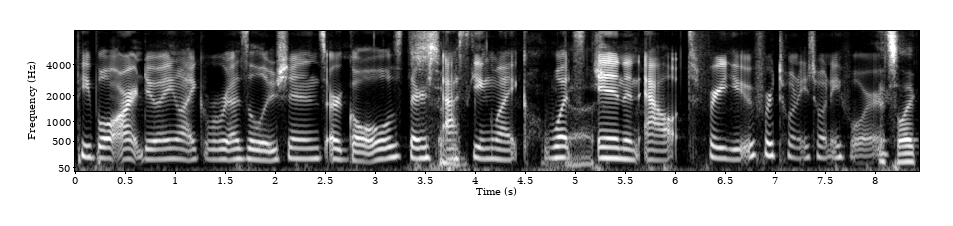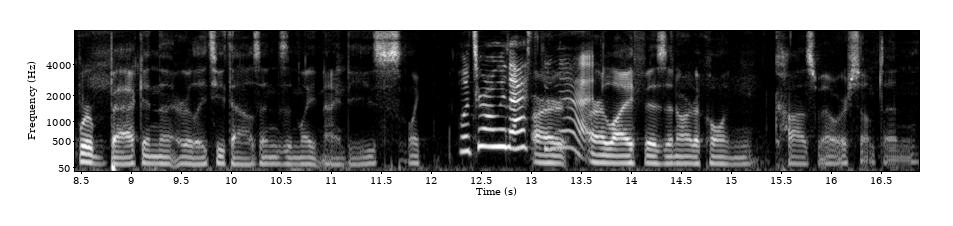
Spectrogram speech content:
people aren't doing like resolutions or goals? They're So- asking like, oh what's gosh. in and out for you for 2024? it's like we're back in the early 2000s and late 90s. Like what's wrong with asking our that? our life is an article in Cosmo or something.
